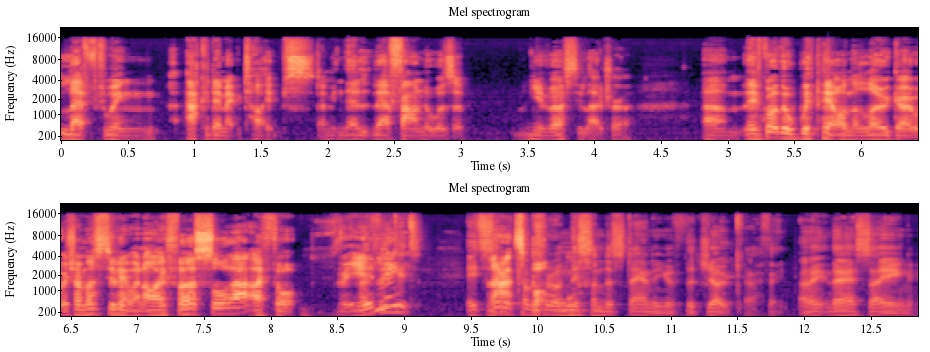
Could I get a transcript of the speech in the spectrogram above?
left-wing academic types. I mean, their, their founder was a university lecturer. Um, they've got the whip it on the logo, which I must admit, when I first saw that, I thought, really? I it sort of comes from a misunderstanding of the joke. I think. I think they're saying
